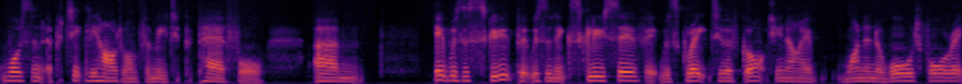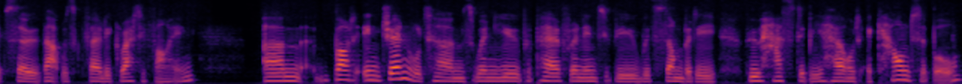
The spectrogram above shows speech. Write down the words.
wasn't a particularly hard one for me to prepare for. Um, it was a scoop, it was an exclusive, it was great to have got. You know, I won an award for it, so that was fairly gratifying. Um, but in general terms, when you prepare for an interview with somebody who has to be held accountable,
